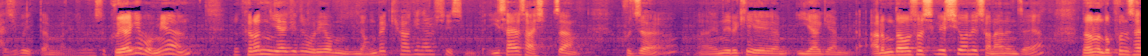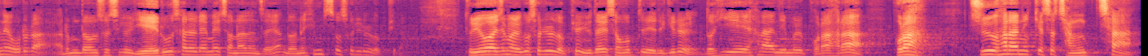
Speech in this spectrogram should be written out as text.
가지고 있단 말이죠. 그래서 구약에 보면 그런 이야기들 우리가 명백히 확인할 수 있습니다. 이사야 40장 9절. 이렇게 이야기합니다. 아름다운 소식을 시온에 전하는 자야 너는 높은 산에 오르라. 아름다운 소식을 예루살렘에 전하는 자야 너는 힘써 소리를 높이라. 두려워하지 말고 소리를 높여 유다의 성읍들에 이르기를 너희의 하나님을 보라 하라. 보라! 주 하나님께서 장차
